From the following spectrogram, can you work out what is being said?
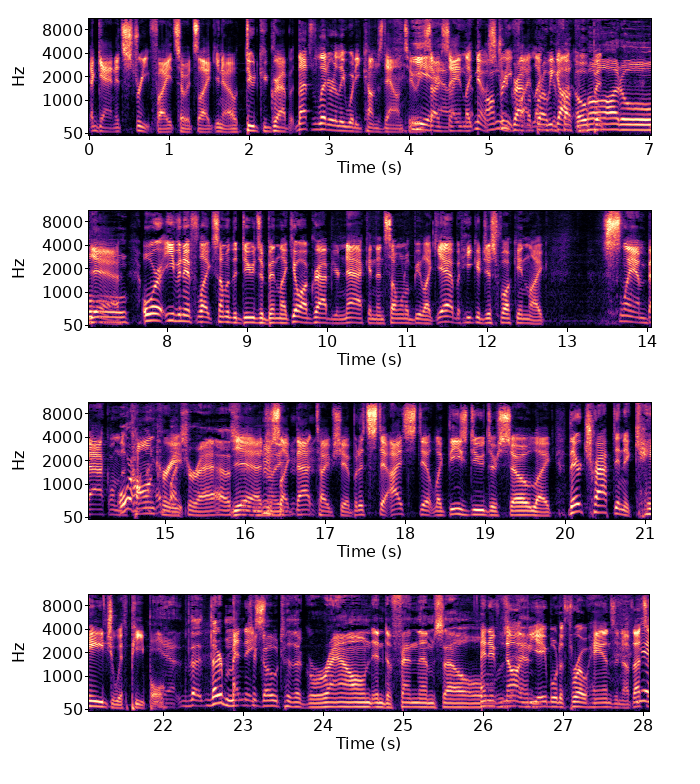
again, it's street fight, so it's like you know, dude could grab it. That's literally what he comes down to. he Yeah, starts saying like, like, no, I'm street grab fight. a Like we got open. bottle. Yeah. Or even if like some of the dudes have been like, yo, I'll grab your neck, and then someone will be like, yeah, but he could just fucking like slam back on the Or I'll concrete. headbutt your ass. Yeah, and, just like that type shit. But it's still, I still like these dudes are so like they're trapped in a cage with people, Yeah, they're meant they to go to the ground and defend themselves, and if not, and- be able to throw hands enough. That's Yeah,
